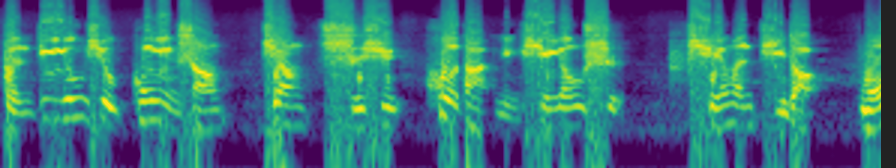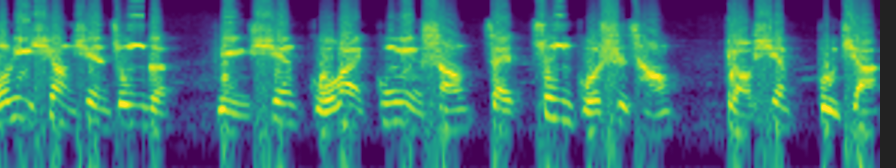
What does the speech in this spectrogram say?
本地优秀供应商将持续扩大领先优势。前文提到。魔力象限中的领先国外供应商在中国市场表现不佳，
